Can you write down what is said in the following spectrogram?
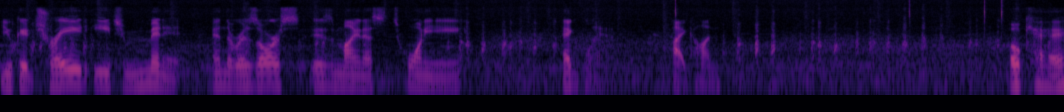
You could trade each minute, and the resource is minus 20 eggplant icon. Okay.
